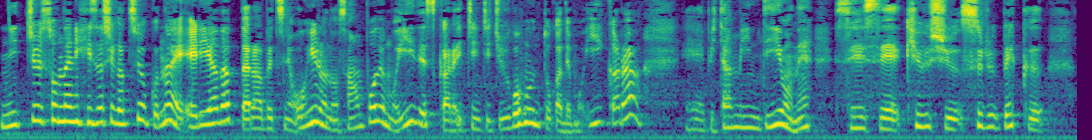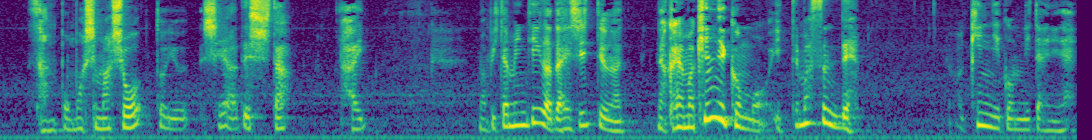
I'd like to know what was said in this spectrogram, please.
日中そんなに日差しが強くないエリアだったら別にお昼の散歩でもいいですから、1日15分とかでもいいから、えー、ビタミン D をね生成吸収するべく散歩もしましょうというシェアでした。はい、まあ、ビタミン D が大事っていうのは中山きんに君も言ってますんで。筋肉みたいにね。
